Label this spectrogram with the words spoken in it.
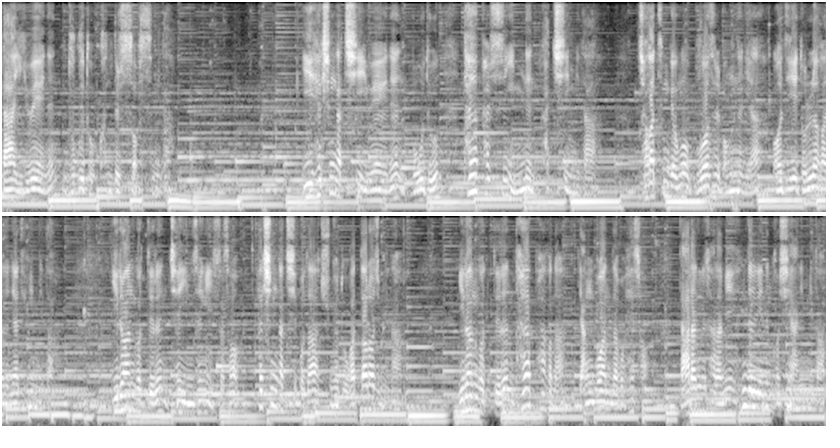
나 이외에는 누구도 건들 수 없습니다. 이 핵심 가치 이외에는 모두 타협할 수 있는 가치입니다. 저 같은 경우 무엇을 먹느냐, 어디에 놀러 가느냐 등입니다. 이러한 것들은 제 인생에 있어서 핵심 가치보다 중요도가 떨어집니다. 이런 것들은 타협하거나 양보한다고 해서 나라는 사람이 흔들리는 것이 아닙니다.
